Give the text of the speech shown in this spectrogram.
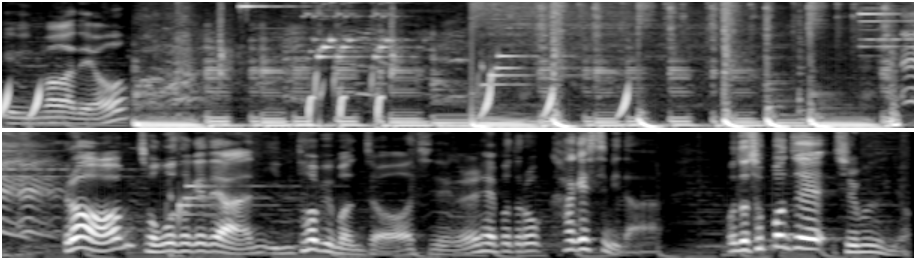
민망하네요 그럼 정우석에 대한 인터뷰 먼저 진행을 해보도록 하겠습니다. 먼저 첫 번째 질문은요.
